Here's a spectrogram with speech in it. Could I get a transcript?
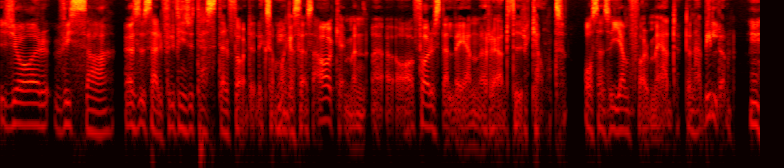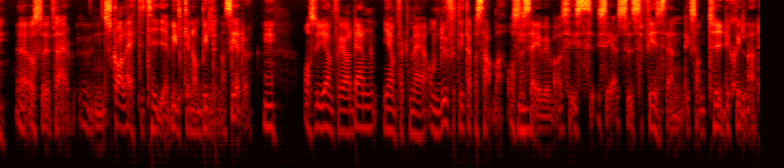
gör vissa, alltså så här, för det finns ju tester för det. Liksom. Man kan säga så här, ah, okej, men äh, föreställ dig en röd fyrkant och sen så jämför med den här bilden. Mm. Eh, Och så, så här, skala 1 till 10, vilken av bilderna ser du? Mm. Och så jämför jag den jämfört med om du får titta på samma och så säger vi vad vi ser, så, finns det en liksom, tydlig skillnad.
